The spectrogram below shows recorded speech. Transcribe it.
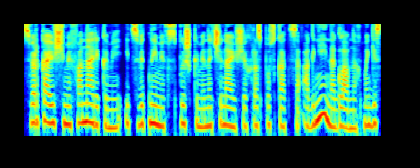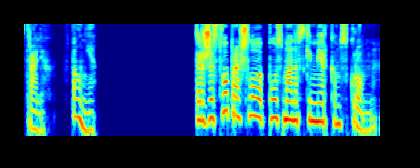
сверкающими фонариками и цветными вспышками начинающих распускаться огней на главных магистралях, вполне. Торжество прошло по усмановским меркам скромно.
